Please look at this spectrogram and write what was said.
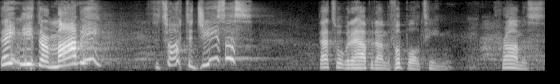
They need their mommy to talk to Jesus? That's what would have happened on the football team. Promise.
